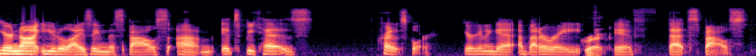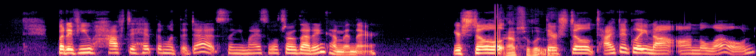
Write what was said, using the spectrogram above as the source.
you're not utilizing the spouse, um, it's because credit score. You're going to get a better rate Correct. if that spouse. But if you have to hit them with the debts, then you might as well throw that income in there. You're still Absolutely. they're still technically not on the loan,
